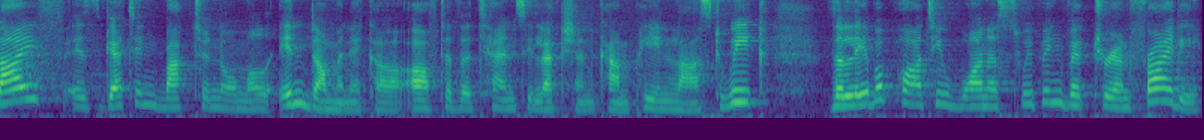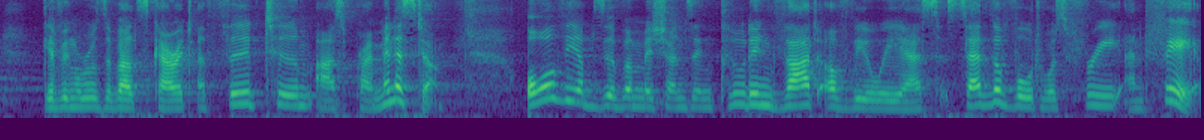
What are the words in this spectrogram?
Life is getting back to normal in Dominica after the tense election campaign last week. The Labour Party won a sweeping victory on Friday, giving Roosevelt Skerrit a third term as Prime Minister. All the observer missions, including that of the OAS, said the vote was free and fair.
